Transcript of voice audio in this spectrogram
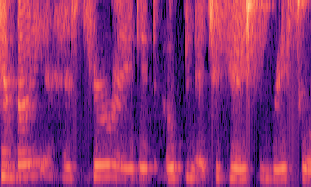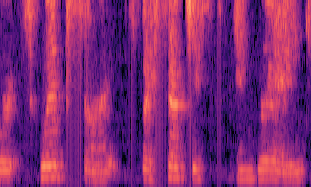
Cambodia has curated open education resource websites by subjects and grade.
